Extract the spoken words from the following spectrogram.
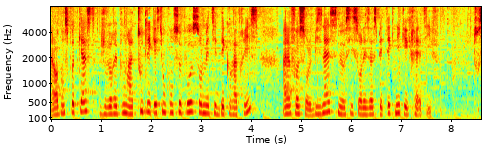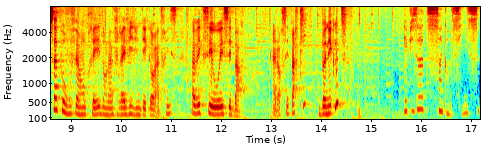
Alors dans ce podcast, je veux répondre à toutes les questions qu'on se pose sur le métier de décoratrice, à la fois sur le business, mais aussi sur les aspects techniques et créatifs. Tout ça pour vous faire entrer dans la vraie vie d'une décoratrice, avec ses hauts et ses bas. Alors c'est parti, bonne écoute Épisode 56,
